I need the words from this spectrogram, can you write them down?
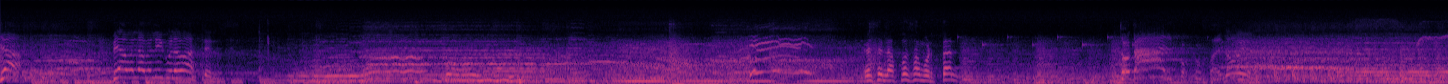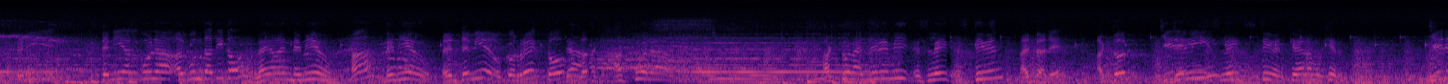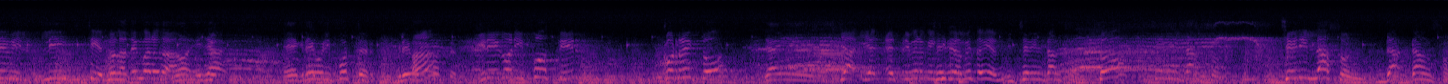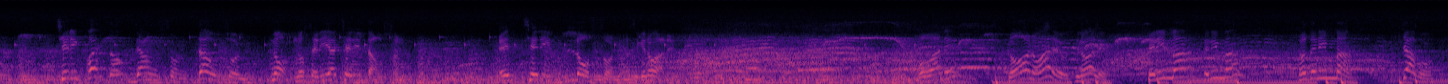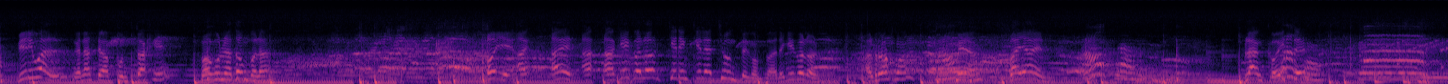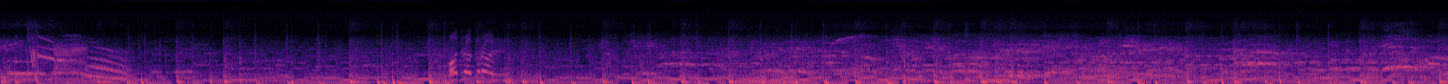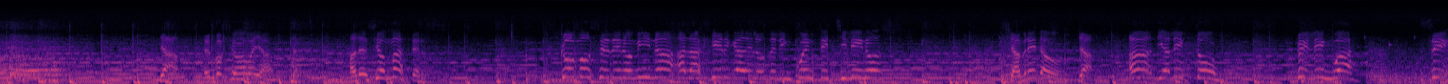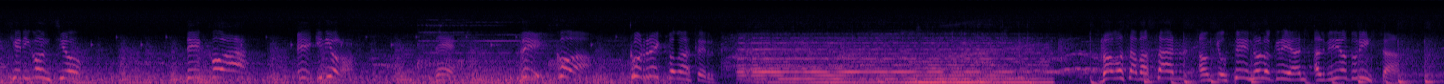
Ya. Veamos la película Masters. Esa es la fosa mortal. Total, pues compadre, todo bien. ¿Tení, ¿Tenía alguna, algún datito? Lion de miedo. ¿Ah? De miedo. El de miedo, correcto. Ya, La- ac- actúa la... Actúa la Jeremy Slade Steven. Ah, espérate. Actor Jeremy Jeremy, Slade Steven, que era la mujer. Jeremy Link, sí, no la tengo anotada. No, ella... Eh, Gregory Foster. Gregory ¿Ah? Foster. Gregory Foster, correcto. Ya y... Ya, y el, el primero que dijiste también está bien. Y Cheryl Danson. ¿Cómo? Cheryl Danson. Cheryl Lawson. Da Danson. ¿Cheryl cuánto? Danson. Dawson. No, no sería Cheryl Dawson. Es Cheryl Lawson, así que no vale. ¿O vale? No, no vale, si no vale. ¿Tenéis más? ¿Tenéis más? ¿No tenéis más? Ya. Bien igual, ganaste más puntaje. Vamos con una tómbola. Oye, a, a ver, a, a qué color quieren que le achunte, compadre? ¿Qué color? ¿Al rojo? Mira, vaya ver. Blanco, ¿viste? Otro troll. Ya, el próximo va allá. Atención, Masters. ¿Cómo se denomina a la jerga de los delincuentes chilenos? Chabreta, ya. A, dialecto. B, lengua. C, jerigoncio. D, coa. E, idioma. D. D, coa. Correcto, Master. Vamos a pasar, aunque ustedes no lo crean, al video turista.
